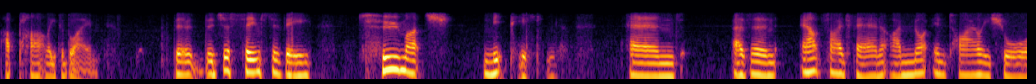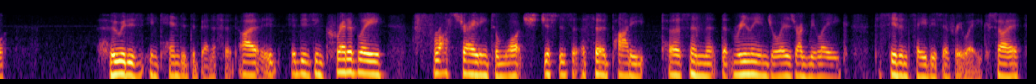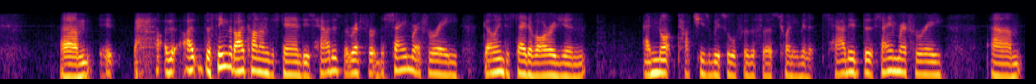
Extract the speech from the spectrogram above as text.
are partly to blame. There there just seems to be too much nitpicking, and as an outside fan, I'm not entirely sure who it is intended to benefit. I, it, it is incredibly frustrating to watch just as a third party person that, that really enjoys rugby league to sit and see this every week. So um, it, I, the thing that I can't understand is how does the refer- the same referee go into state of origin and not touch his whistle for the first 20 minutes? How did the same referee um,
